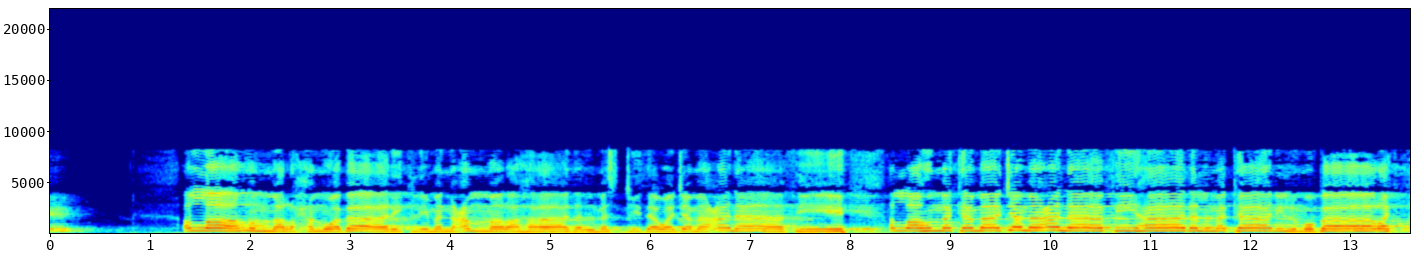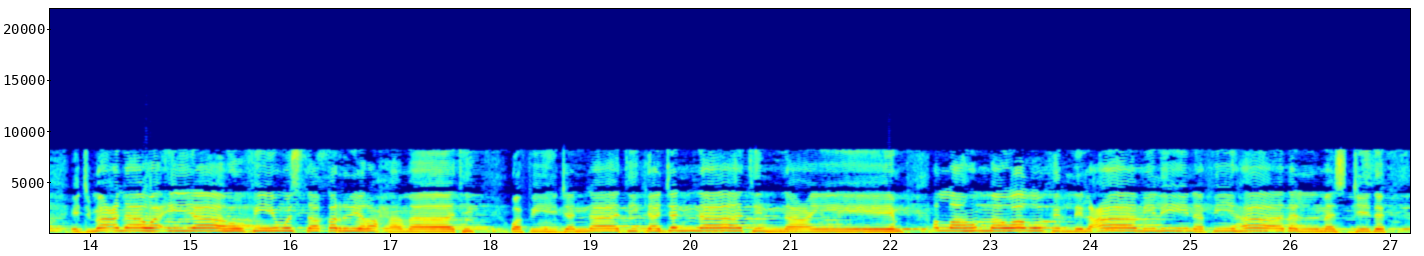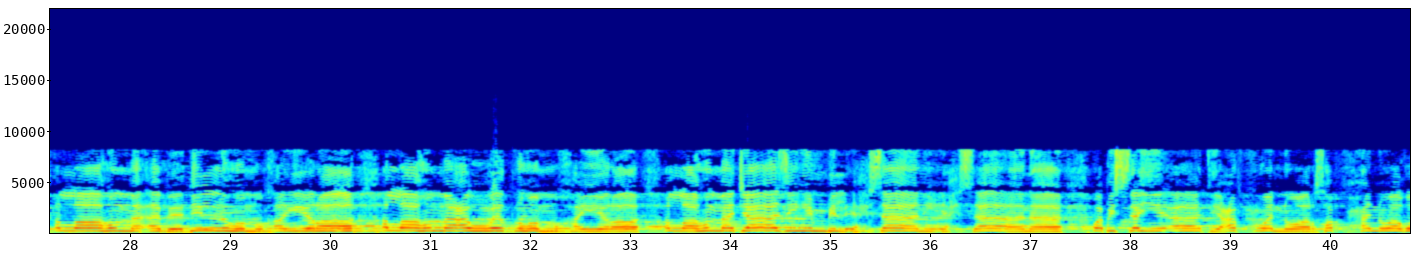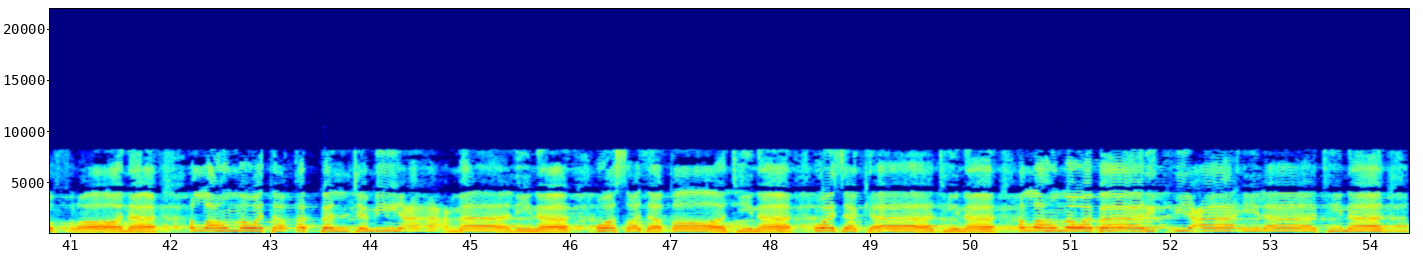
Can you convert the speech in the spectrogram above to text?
اللهم ارحم وبارك لمن عمر هذا المسجد وجمعنا فيه. اللهم كما جمعنا في هذا المكان المبارك. اجمعنا وإياه في مستقر رحماتك. وفي جناتك جنات النعيم. اللهم واغفر للعاملين في هذا المسجد. اللهم أبدلهم خيرا. اللهم عوضهم خيرا. اللهم جازهم بالإحسان إحسانا. وبالسيئات عفوا وصفحا وغفرانا. اللهم وتقبل جميع أعمالنا وصدقاتنا. وزكاتنا. اللهم وبارك في عائلاتنا.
